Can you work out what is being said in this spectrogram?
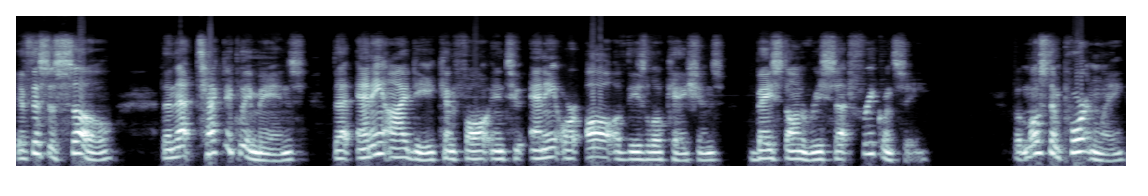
If this is so, then that technically means that any ID can fall into any or all of these locations based on reset frequency. But most importantly,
